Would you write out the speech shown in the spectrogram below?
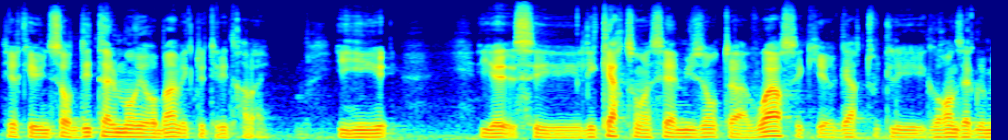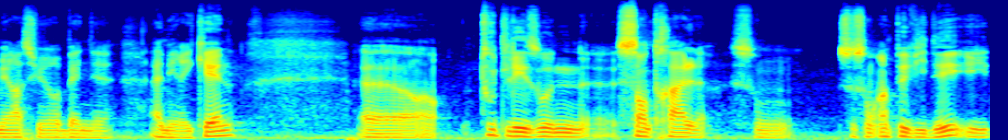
C'est-à-dire qu'il y a une sorte d'étalement urbain avec le télétravail. Les cartes sont assez amusantes à voir, c'est qu'ils regardent toutes les grandes agglomérations urbaines américaines. Euh, toutes les zones centrales sont se sont un peu vidées et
